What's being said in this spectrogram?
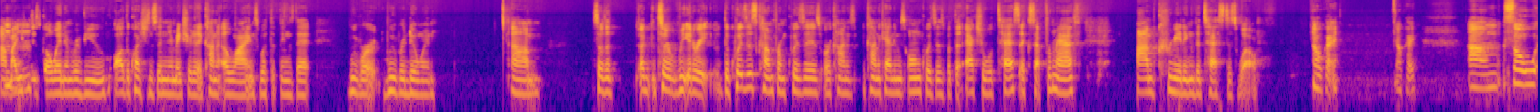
Um, mm-hmm. I usually just go in and review all the questions in there, make sure that it kind of aligns with the things that we were we were doing. Um, so the uh, to reiterate, the quizzes come from Quizizz or Khan, Khan Academy's own quizzes, but the actual tests, except for math, I'm creating the test as well. Okay. Okay. Um, so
